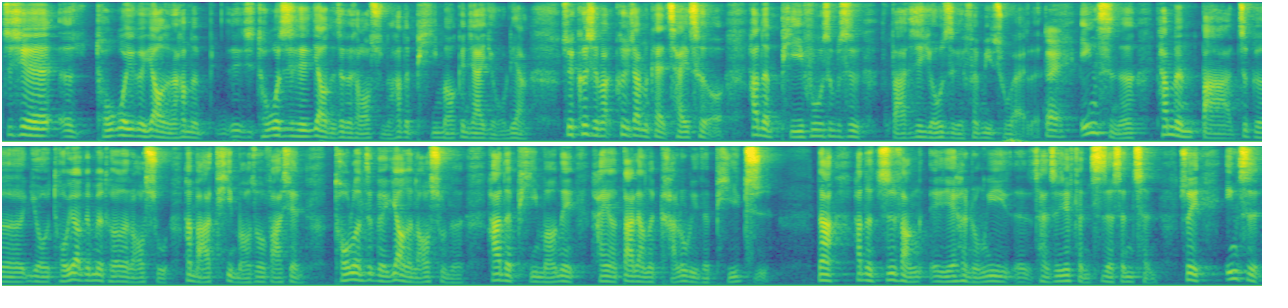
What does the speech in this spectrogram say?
这些呃投过一个药的，他们投过这些药的这个小老鼠呢，它的皮毛更加油亮，所以科学家科学家们开始猜测哦，它的皮肤是不是把这些油脂给分泌出来了？对，因此呢，他们把这个有投药跟没有投药的老鼠，他们把它剃毛之后，发现投了这个药的老鼠呢，它的皮毛内含有大量的卡路里的皮脂。那它的脂肪也很容易呃产生一些粉刺的生成，所以因此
